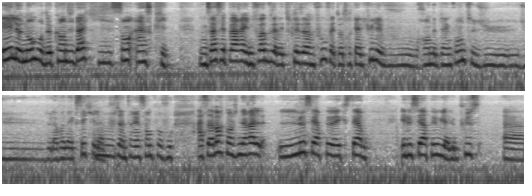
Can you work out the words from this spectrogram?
et le nombre de candidats qui y sont inscrits. Donc ça c'est pareil, une fois que vous avez toutes les infos, vous faites votre calcul et vous vous rendez bien compte du, du- de la voie d'accès qui est la Mm. plus intéressante pour vous. À savoir qu'en général, le CRPE externe et le CRPE où il y a le plus euh,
